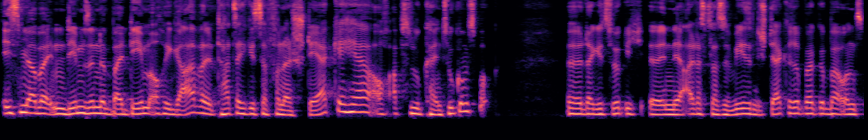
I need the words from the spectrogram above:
ist mir aber in dem Sinne bei dem auch egal, weil tatsächlich ist er von der Stärke her auch absolut kein Zukunftsbock. Äh, da gibt's wirklich äh, in der Altersklasse wesentlich stärkere Böcke bei uns.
